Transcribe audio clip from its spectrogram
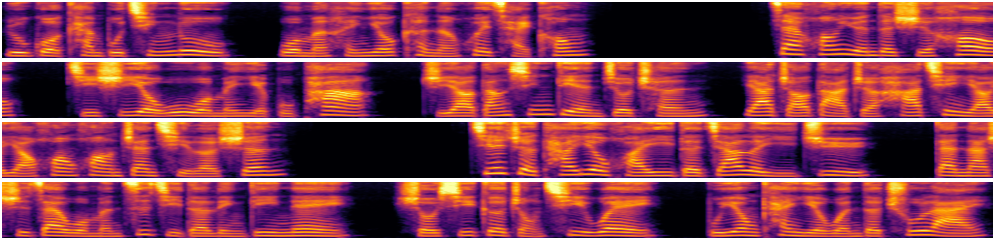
如果看不清路，我们很有可能会踩空。在荒原的时候，即使有雾，我们也不怕，只要当心点就成。鸭爪打着哈欠，摇摇晃晃站起了身。接着他又怀疑的加了一句：“但那是在我们自己的领地内。”熟悉各种气味，不用看也闻得出来。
